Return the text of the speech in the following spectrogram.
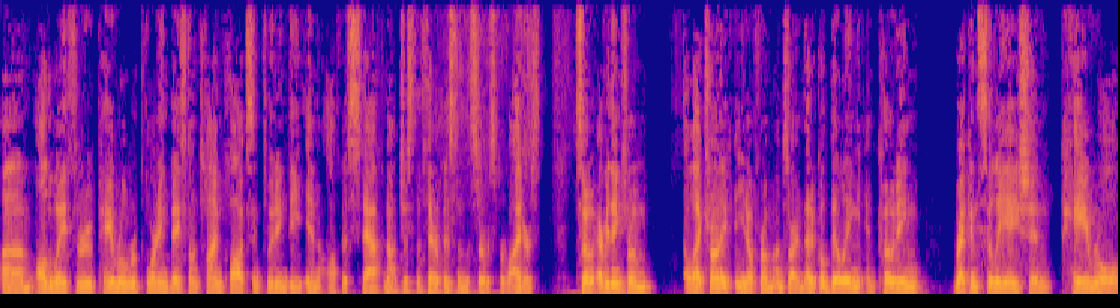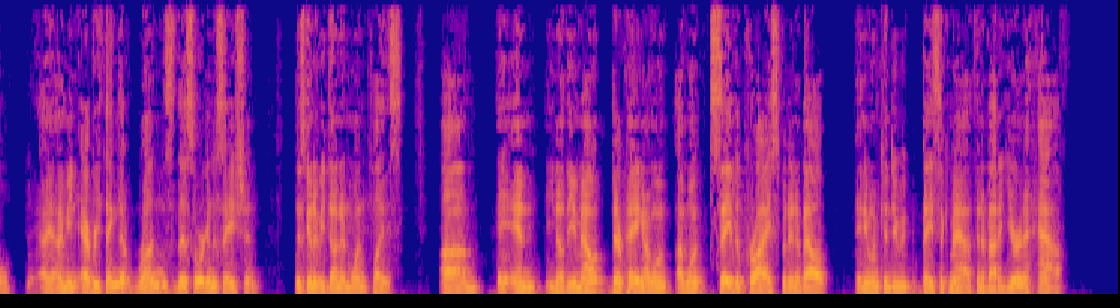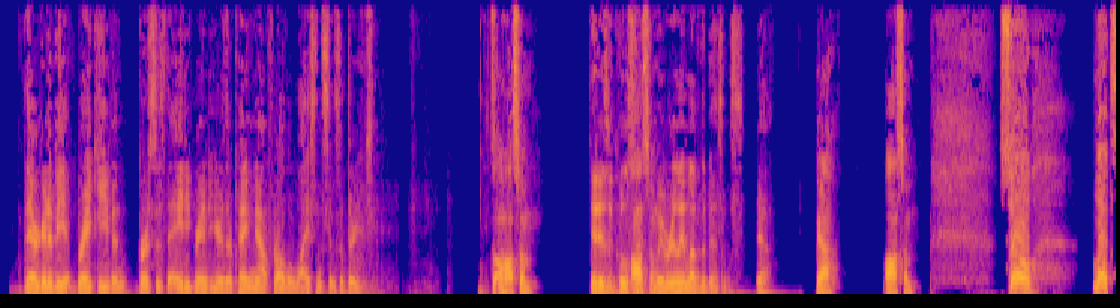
um, all the way through payroll reporting based on time clocks, including the in office staff, not just the therapist and the service providers. So everything from electronic, you know, from, I'm sorry, medical billing and coding, reconciliation, payroll. I, I mean, everything that runs this organization is going to be done in one place. Um, and you know the amount they're paying i won't i won't say the price but in about anyone can do basic math in about a year and a half they're going to be at break even versus the 80 grand a year they're paying now for all the licenses that they're using. It's awesome. It is a cool system. Awesome. We really love the business. Yeah. Yeah. Awesome. So let's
